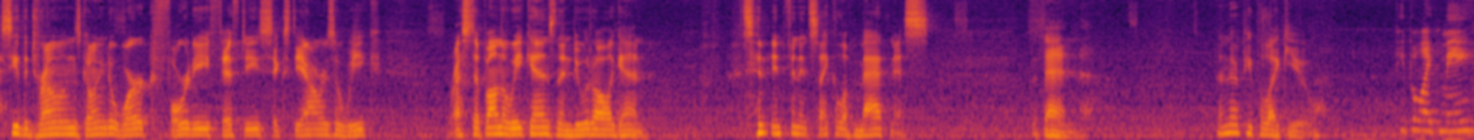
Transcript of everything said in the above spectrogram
I see the drones going to work 40, 50, 60 hours a week, rest up on the weekends, and then do it all again. It's an infinite cycle of madness. But then, then there are people like you. People like me,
